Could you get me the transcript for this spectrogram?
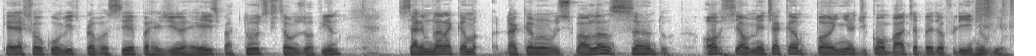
Quero deixar o convite para você, para Regina Reis, para todos que estão nos ouvindo. Estaremos lá na Câmara, na Câmara Municipal lançando oficialmente a campanha de combate à pedofilia em Rio Verde.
